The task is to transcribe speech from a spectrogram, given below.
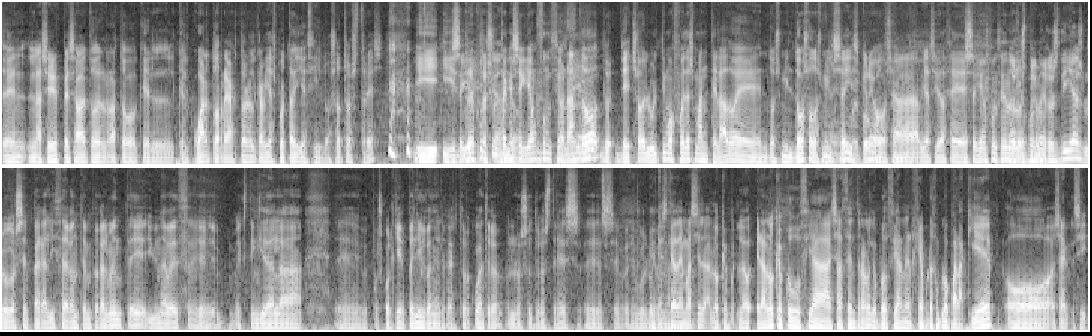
en la serie pensaba todo el rato que el, que el cuarto reactor el que había explotado y decía, ¿y los otros tres? Y, y re- resulta que funcionando. seguían funcionando. Sí. De hecho, el último fue desmantelado en 2002 o 2006, muy poco, creo. O sea, había sido hace... Seguían funcionando hace los poco. primeros días, luego se paralizaron temporalmente y una vez eh, extinguida la, eh, pues cualquier peligro en el reactor 4, los otros tres eh, se Porque es que a- además era lo que, lo- era lo que producía esa central, lo que producía energía, por ejemplo, para Kiev. O, o sea, si,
